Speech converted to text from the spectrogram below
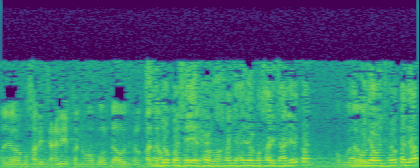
أخرجه البخاري تعليقا وأبو داود في القدر. صدوق سيء الحفظ أخرج حديث البخاري تعليقا أبو أبو داود. داود في القدر.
